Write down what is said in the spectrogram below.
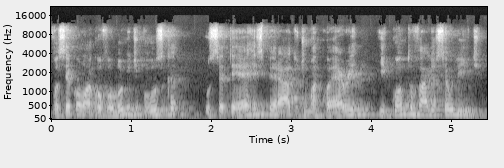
Você coloca o volume de busca, o CTR esperado de uma query e quanto vale o seu lead.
